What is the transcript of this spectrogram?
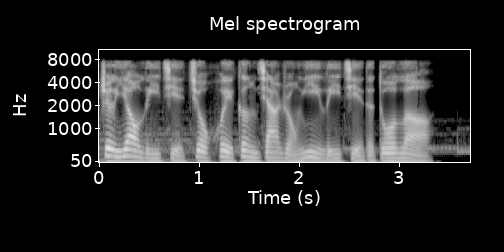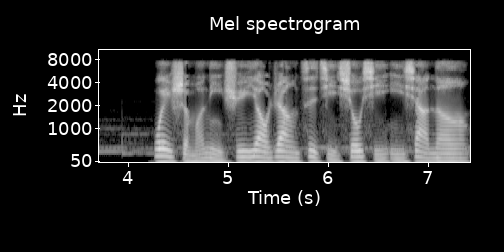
这要理解就会更加容易理解的多了。为什么你需要让自己休息一下呢？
